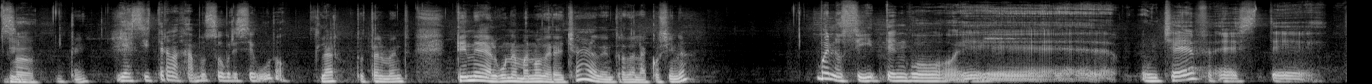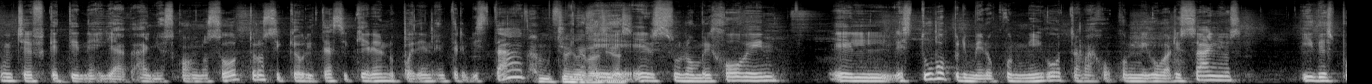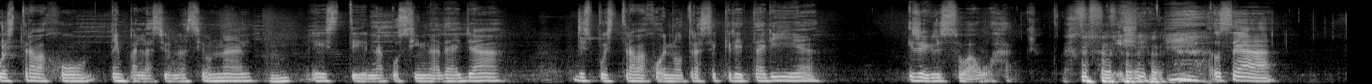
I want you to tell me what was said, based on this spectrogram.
Claro. Ok. Y así trabajamos sobre seguro. Claro, totalmente. ¿Tiene alguna mano derecha dentro de la cocina? Bueno, sí, tengo eh, un chef, este, un chef que tiene ya años con nosotros y que ahorita si quieren lo pueden entrevistar. Ah, Muchas gracias. gracias. Eh, es un hombre joven. Él estuvo primero conmigo, trabajó conmigo varios años y después trabajó en Palacio Nacional, este, en la cocina de allá. Después trabajó en otra secretaría y regresó a Oaxaca. o sea,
